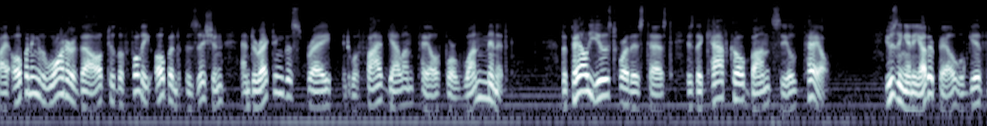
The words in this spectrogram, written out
by opening the water valve to the fully opened position and directing the spray into a 5-gallon pail for one minute. The pail used for this test is the CAFCO Bond Sealed pail. Using any other pail will give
